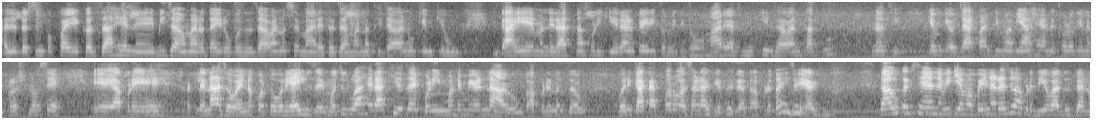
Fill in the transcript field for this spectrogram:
આજે દર્શન પપ્પા એક જ જાહે ને બીજા અમારા દાયરો બધો જવાનો છે. મારે ધજામાં નથી જવાનું. કેમ કે હું ગાયે મને રાતના થોડીક હેરાન કરી તો મેં કીધું મારે આજ મૂકીને જવાનું થતું. નથી. કેમ કે ચાર પાંચ દીમાં વ્યાહે અને થોડોક એને પ્રશ્નો છે એ આપણે એટલે ના જવાય, નકર તો વળી આયલું જાય. મજૂર વાહે રાખીએ જાય, પણ એ મને મેળ ના આવે. આપણે ન જવું વરી કાકા પરવા સડાવીએ તો જ્યાં તો આપણે ત્યાં જઈ આવ્યું તો આવું કંઈક છે અને વિડીયામાં બહેના રહેજો. આપણે દેવા દુર્ગાનો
